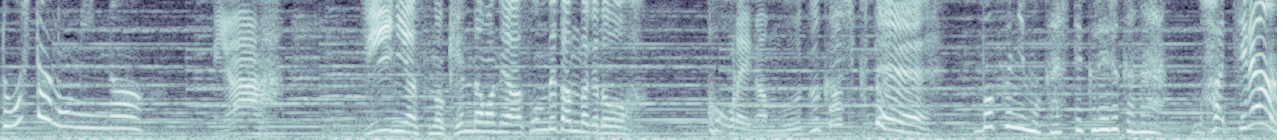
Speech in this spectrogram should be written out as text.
どうしたのみんな？いやジーニアスのけん玉で遊んでたんだけどこれが難しくて僕にも貸してくれるかな？もちろん。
